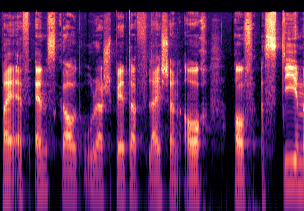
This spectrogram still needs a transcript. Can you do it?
bei FM Scout oder später vielleicht dann auch auf Steam.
